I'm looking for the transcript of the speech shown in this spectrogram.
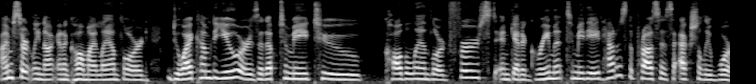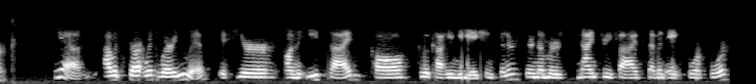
I'm certainly not going to call my landlord. Do I come to you, or is it up to me to call the landlord first and get agreement to mediate? How does the process actually work? Yeah, I would start with where you live. If you're on the east side, call Ku'ikahi Mediation Center. Their number is 935 7844.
